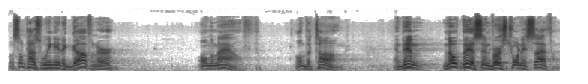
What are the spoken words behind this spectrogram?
Well, sometimes we need a governor on the mouth, on the tongue. And then note this in verse 27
